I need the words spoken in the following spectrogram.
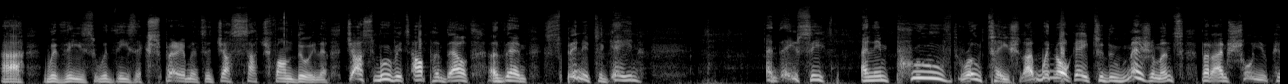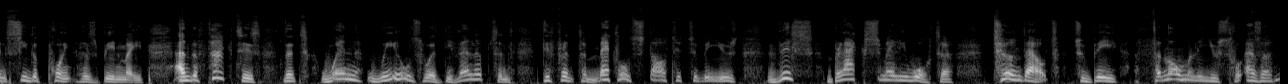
uh, with, these, with these experiments. It's just such fun doing them. Just move it up and down and then spin it again. And there you see, an improved rotation. We're not going to do measurements, but I'm sure you can see the point has been made. And the fact is that when wheels were developed and different metals started to be used, this black smelly water turned out to be phenomenally useful as an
